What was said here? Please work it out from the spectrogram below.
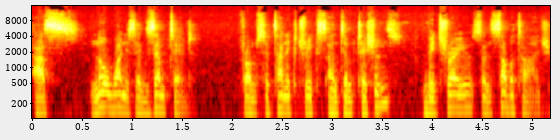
as no one is exempted from satanic tricks and temptations, betrayals and sabotage.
